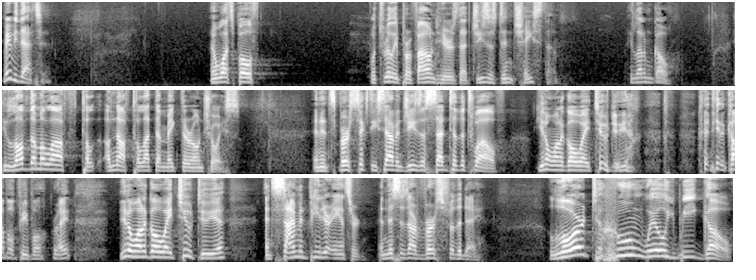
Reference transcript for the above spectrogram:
Maybe that's it. And what's both, what's really profound here is that Jesus didn't chase them, He let them go. He loved them enough to, enough to let them make their own choice. And in verse 67, Jesus said to the 12, You don't want to go away too, do you? I need a couple of people, right? You don't want to go away too, do you? And Simon Peter answered, and this is our verse for the day Lord, to whom will we go?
